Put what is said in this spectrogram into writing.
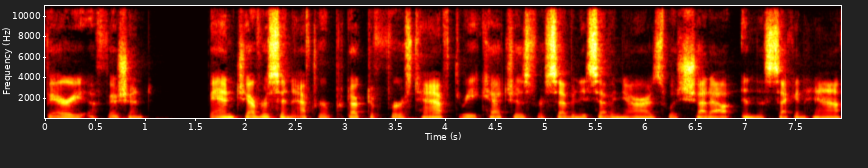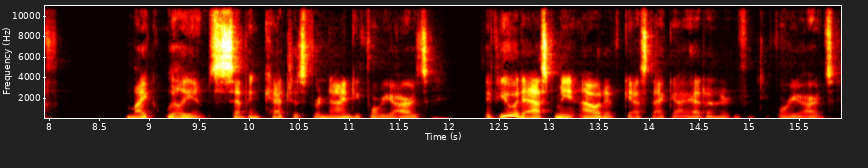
very efficient. Van Jefferson, after a productive first half, three catches for 77 yards, was shut out in the second half. Mike Williams, seven catches for 94 yards. If you had asked me, I would have guessed that guy had 154 yards.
